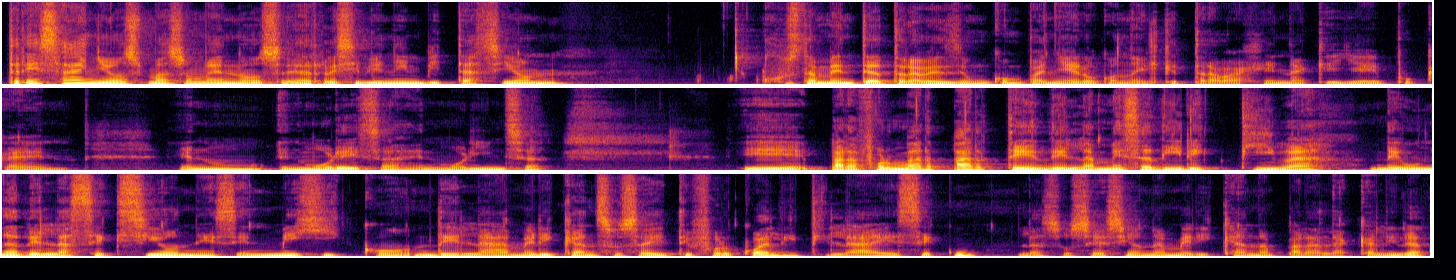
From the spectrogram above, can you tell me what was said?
tres años más o menos eh, recibí una invitación justamente a través de un compañero con el que trabajé en aquella época en, en, en Moresa, en Morinza, eh, para formar parte de la mesa directiva de una de las secciones en México de la American Society for Quality, la ASQ, la Asociación Americana para la Calidad.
